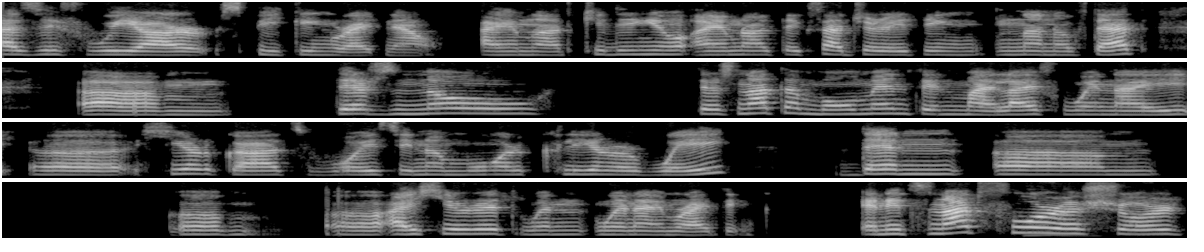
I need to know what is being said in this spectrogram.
as if we are speaking right now. I am not kidding you. I am not exaggerating. None of that. Um, there's no, there's not a moment in my life when I uh, hear God's voice in a more clearer way than um, um, uh, I hear it when when I'm writing, and it's not for a mm. short.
